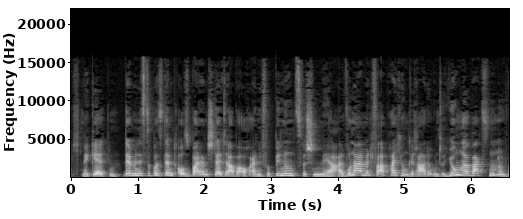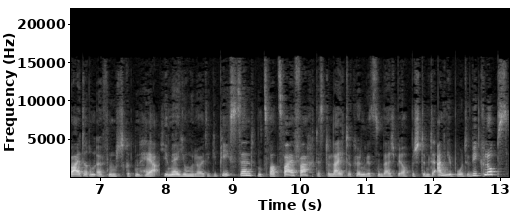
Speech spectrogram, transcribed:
nicht mehr gelten. Der Ministerpräsident aus Bayern stellte aber auch eine Verbindung zwischen mehr Allwunderheilmittelverabreichung gerade unter jungen Erwachsenen und weiteren Öffnungsschritten her. Je mehr junge Leute gepiekst sind, und zwar zweifach, desto leichter können wir zum Beispiel auch bestimmte Angebote wie Clubs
